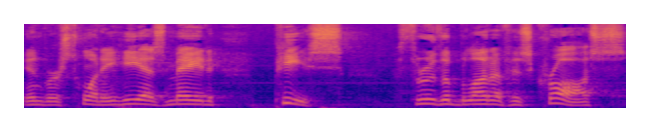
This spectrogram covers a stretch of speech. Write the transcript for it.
in verse 20. He has made peace through the blood of his cross,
